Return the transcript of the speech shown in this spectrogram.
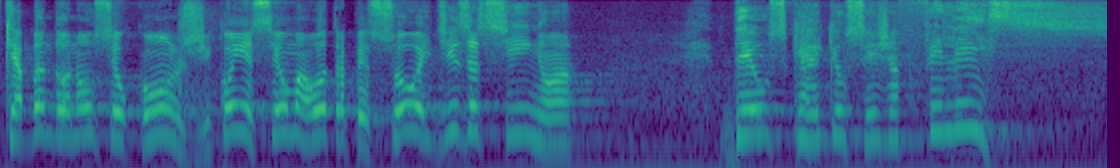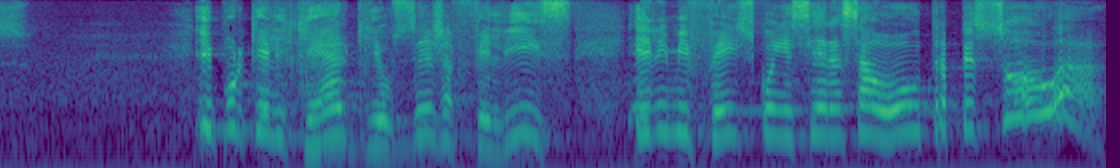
que abandonou o seu cônjuge, conheceu uma outra pessoa e diz assim: ó, Deus quer que eu seja feliz. E porque Ele quer que eu seja feliz, Ele me fez conhecer essa outra pessoa.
